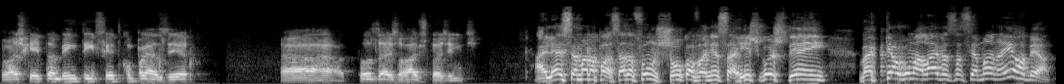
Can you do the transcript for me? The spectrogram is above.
eu acho que ele também tem feito com prazer a, todas as lives com a gente. Aliás, semana passada foi um show com a Vanessa Rich, gostei, hein? Vai ter alguma live essa semana aí, Roberto?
